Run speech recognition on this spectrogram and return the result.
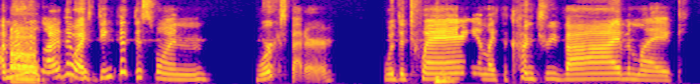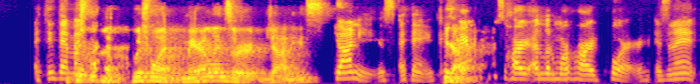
I'm not gonna um, lie though, I think that this one works better with the twang and like the country vibe and like I think that might which one? Which one? Marilyn's or Johnny's? Johnny's, I think. Because yeah. Marilyn's hard a little more hardcore, isn't it?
